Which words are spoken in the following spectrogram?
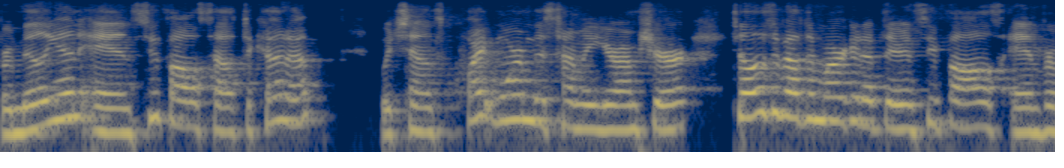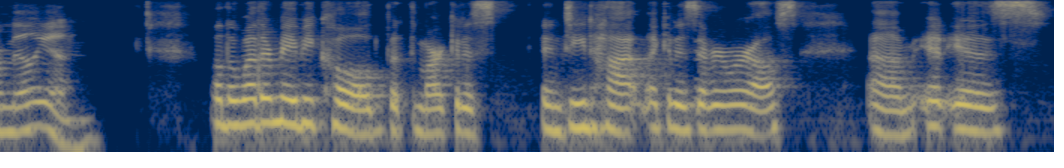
Vermillion and Sioux Falls, South Dakota, which sounds quite warm this time of year, I'm sure. Tell us about the market up there in Sioux Falls and Vermillion. Well, the weather may be cold, but the market is indeed hot like it is everywhere else. Um, it is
